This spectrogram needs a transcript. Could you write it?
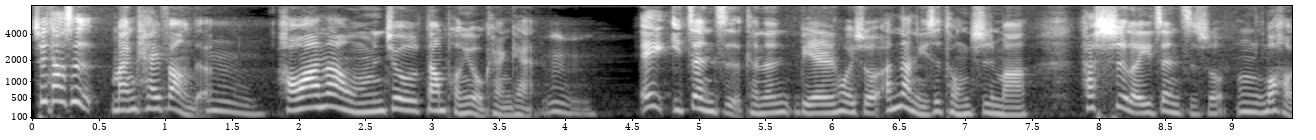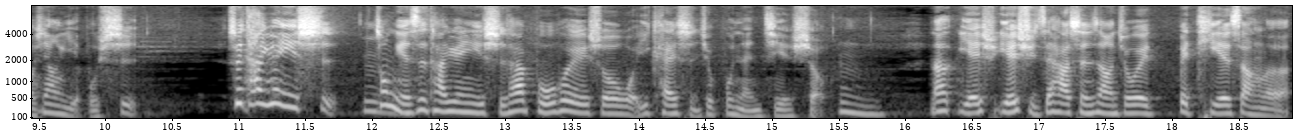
所以他是蛮开放的。嗯，好啊，那我们就当朋友看看。嗯，诶，一阵子可能别人会说啊，那你是同志吗？他试了一阵子，说嗯，我好像也不是，所以他愿意试。重点是他愿意试，他不会说我一开始就不能接受。嗯，那也许也许在他身上就会被贴上了。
